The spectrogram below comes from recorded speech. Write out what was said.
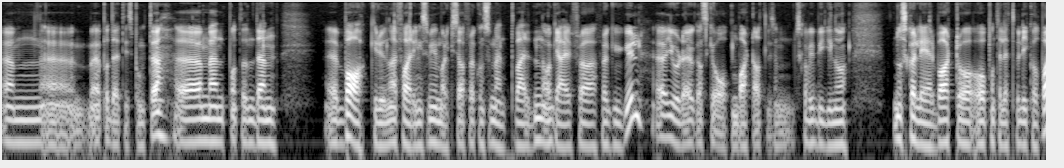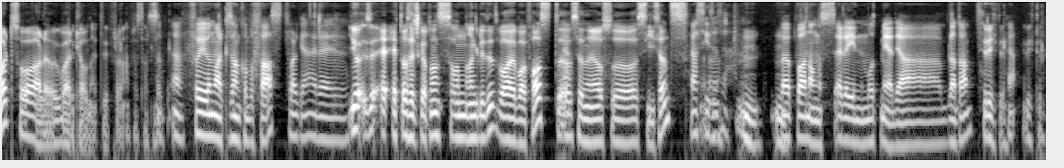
um, uh, på det tidspunktet. Uh, men på en måte den uh, bakgrunnen og erfaringen som Markus har fra konsumentverden og Geir fra, fra Google, gjorde det jo ganske åpenbart at liksom, skal vi bygge noe noe skalerbart og, og, på en måte lett vedlikeholdbart, så er det å være cloud native fra, fra starten. Så, ja, for Jon Markus han kom på Fast, var det ikke? Jo, et av selskapene han, han glidde var, var Fast, ja. og senere også Seasense. Ja, Seasense, ja. Mm, mm. På annons, eller inn mot media, blant annet. Riktig. Ja. riktig.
